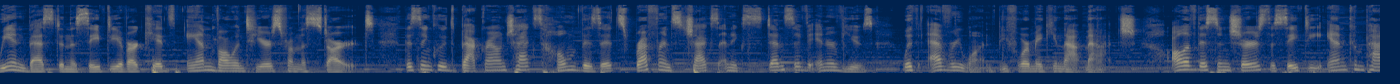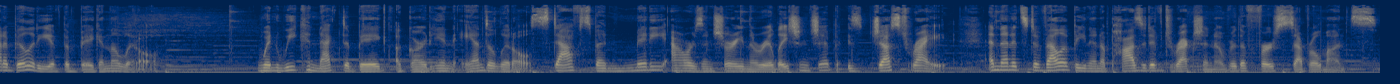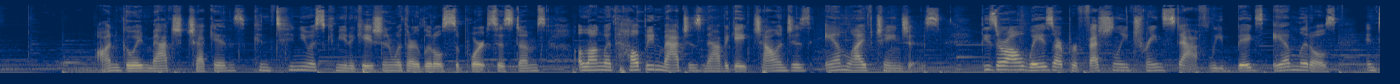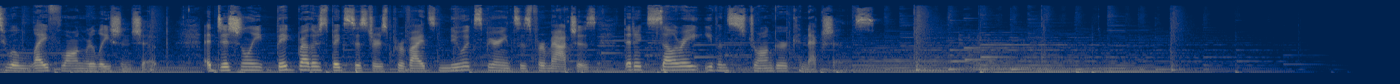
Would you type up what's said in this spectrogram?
We invest in the safety of our kids and volunteers from the start. This includes background checks, home visits, reference checks, and extensive interviews with everyone before making that match. All of this ensures the safety and compatibility of the big and the little. When we connect a big, a guardian, and a little, staff spend many hours ensuring the relationship is just right and that it's developing in a positive direction over the first several months. Ongoing match check ins, continuous communication with our little support systems, along with helping matches navigate challenges and life changes. These are all ways our professionally trained staff lead bigs and littles into a lifelong relationship. Additionally, Big Brothers Big Sisters provides new experiences for matches that accelerate even stronger connections.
